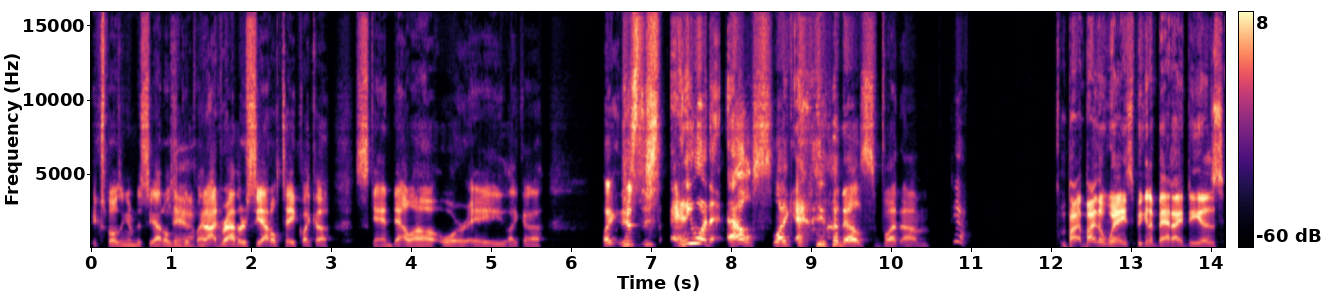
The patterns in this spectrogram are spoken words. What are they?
exposing him to Seattle is a good plan. I'd rather Seattle take like a Scandella or a like a like just just anyone else, like anyone else. But um, yeah. By, by the way, speaking of bad ideas,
